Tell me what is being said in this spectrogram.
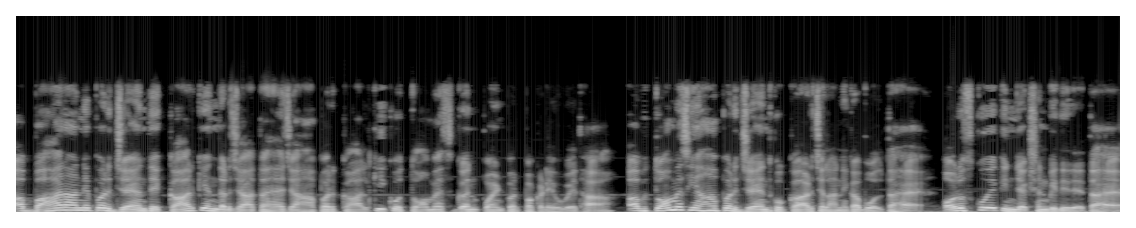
अब बाहर आने पर जयंत एक कार के अंदर जाता है जहाँ पर कालकी को थॉमस गन पॉइंट पर पकड़े हुए था। अब थॉमस यहाँ पर जयंत को कार चलाने का बोलता है और उसको एक इंजेक्शन भी दे देता है।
